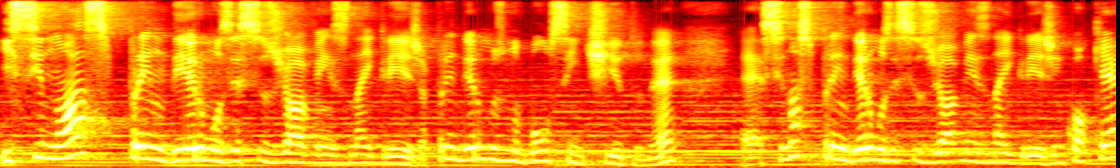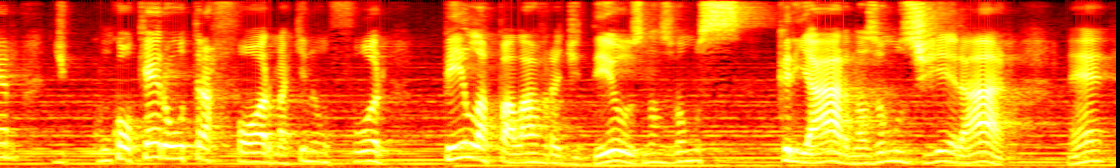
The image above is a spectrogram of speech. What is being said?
E se nós prendermos esses jovens na igreja, prendermos no bom sentido, né? É, se nós prendermos esses jovens na igreja em qualquer, de, com qualquer outra forma que não for pela palavra de Deus, nós vamos criar, nós vamos gerar né,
